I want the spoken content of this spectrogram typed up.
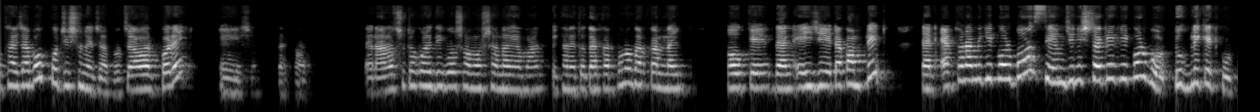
কোথায় যাব? পজিশনে যাব। যাওয়ার পরে এই দেখো দেন আরও ছোট করে দিব, সমস্যা নাই আমার। এখানে তো দেখার কোনো দরকার নাই। ওকে দেন এই যে এটা কমপ্লিট দেন এখন আমি কি করব? সেম জিনিসটাকে কি করব? ডুপ্লিকেট করব।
